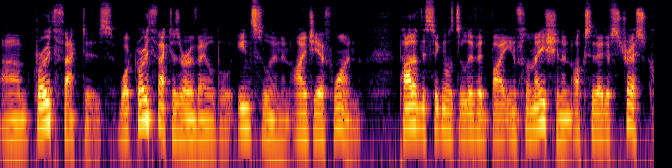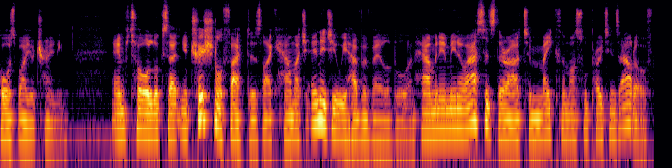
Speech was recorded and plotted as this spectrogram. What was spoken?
um, growth factors. What growth factors are available? Insulin and IGF 1. Part of the signals delivered by inflammation and oxidative stress caused by your training. mTOR looks at nutritional factors like how much energy we have available and how many amino acids there are to make the muscle proteins out of.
